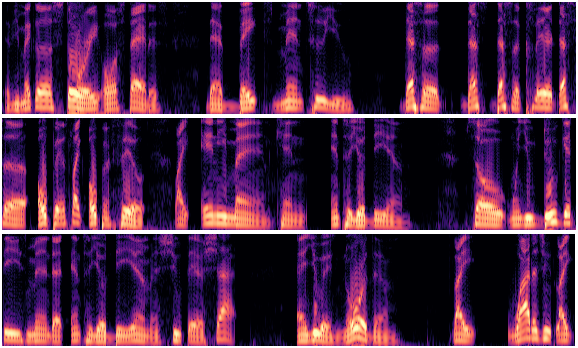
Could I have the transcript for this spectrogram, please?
if you make a story or a status that baits men to you, that's a that's that's a clear that's a open it's like open field. Like any man can enter your DM. So when you do get these men that enter your DM and shoot their shot and you ignore them, like why did you like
